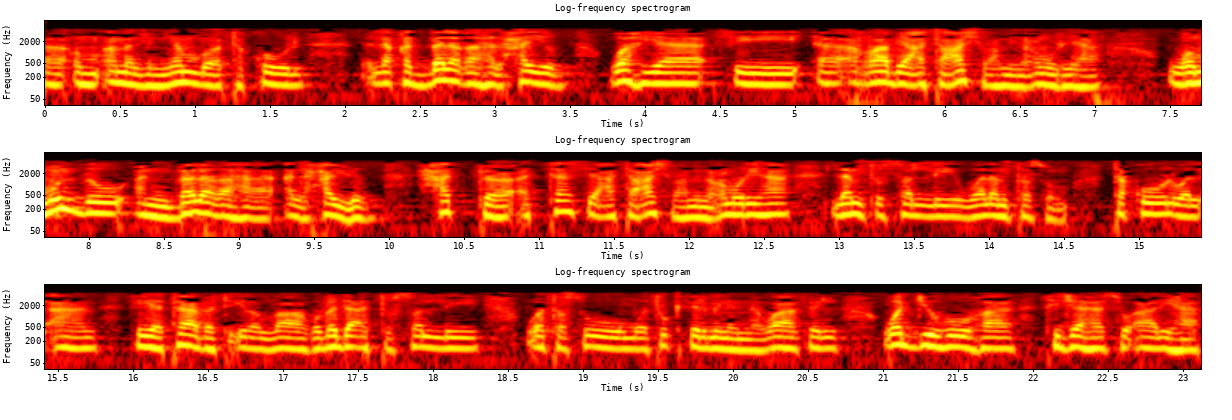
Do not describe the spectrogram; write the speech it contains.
آه، أم أمل من ينبع تقول لقد بلغها الحيض وهي في آه، الرابعة عشرة من عمرها ومنذ أن بلغها الحيض حتى التاسعة عشرة من عمرها لم تصلي ولم تصم. تقول والآن هي تابت إلى الله وبدأت تصلي وتصوم وتكثر من النوافل وجهوها تجاه سؤالها.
